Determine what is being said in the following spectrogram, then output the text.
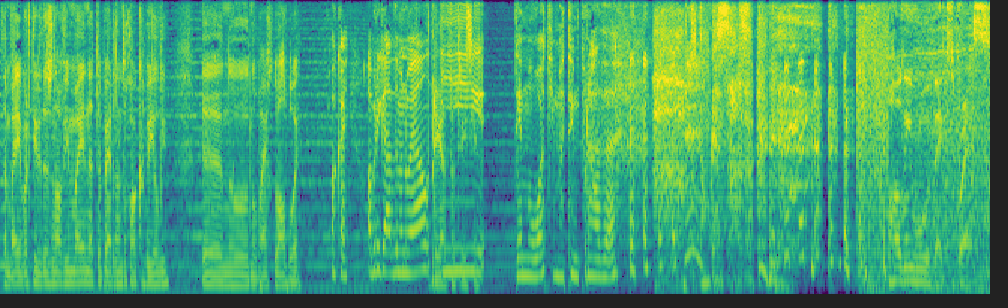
também a partir das 9 e meia na taberna do Rockabilly, uh, no, no bairro do Alboi. Ok, obrigada, Manuel. Obrigado, e Patrícia. Tem uma ótima temporada. Estou tão cansado. Hollywood Express.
